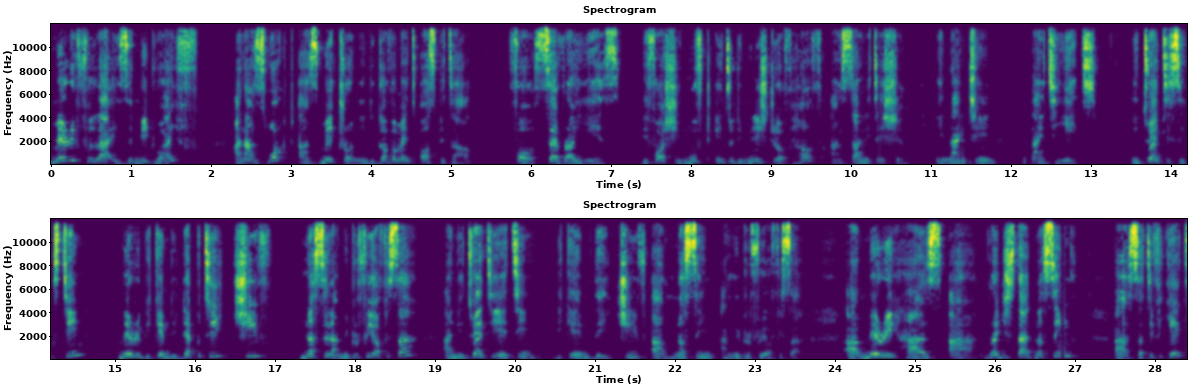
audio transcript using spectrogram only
Mary Fuller is a midwife and has worked as matron in the government hospital for several years before she moved into the Ministry of Health and Sanitation in 1998. In 2016, Mary became the Deputy Chief Nursing and Midwifery Officer and in 2018 became the chief um, nursing and midwifery officer. Uh, Mary has a registered nursing uh, certificate,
